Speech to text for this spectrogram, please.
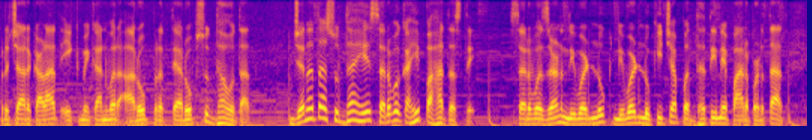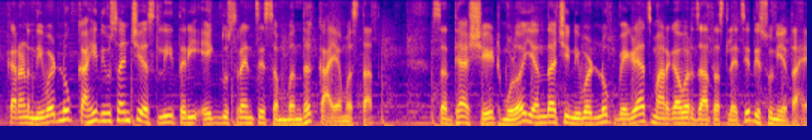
प्रचार काळात एकमेकांवर आरोप प्रत्यारोप सुद्धा होतात. जनता सुद्धा हे सर्व काही पाहत असते. सर्वजण निवडणूक निवडणुकीच्या पद्धतीने पार पडतात. कारण निवडणूक काही दिवसांची असली तरी एक दुसऱ्यांचे संबंध कायम असतात. सध्या शेठमुळं यंदाची निवडणूक वेगळ्याच मार्गावर जात असल्याचे दिसून येत आहे.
